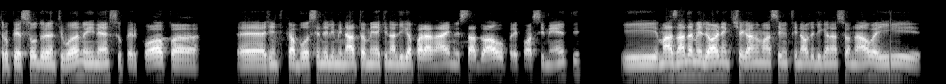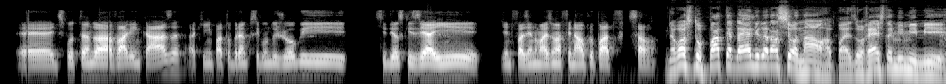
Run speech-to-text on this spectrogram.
tropeçou durante o ano aí, né? Supercopa. A gente acabou sendo eliminado também aqui na Liga Paraná e no estadual precocemente. E mas nada melhor, né, que chegar numa semifinal de Liga Nacional aí é, disputando a vaga em casa aqui em Pato Branco, segundo jogo e se Deus quiser aí a gente fazendo mais uma final pro Pato Futsal. O negócio do Pato é ganhar a Liga Nacional, rapaz. O resto é uhum. mimimi.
